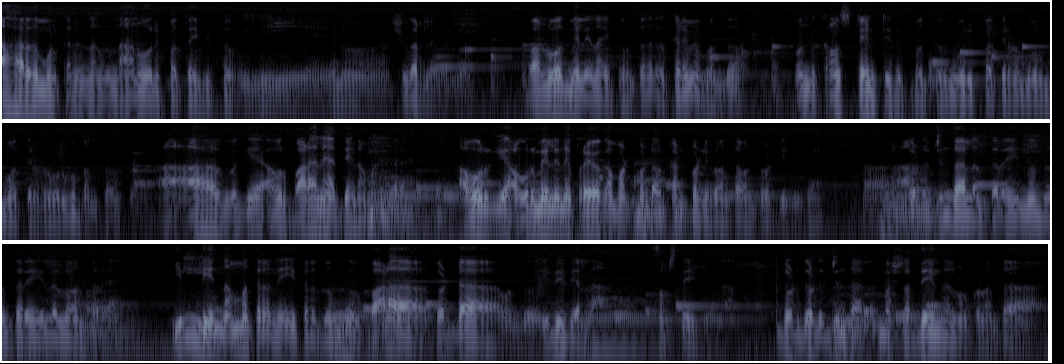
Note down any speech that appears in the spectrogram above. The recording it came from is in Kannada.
ಆಹಾರದ ಮೂಲಕನೇ ನನಗೆ ನಾನ್ನೂರ ಇಪ್ಪತ್ತೈದು ಇತ್ತು. ಇಲ್ಲಿ ಏನು ಶುಗರ್ ಲೆವೆಲ್ಲು ಅಲ್ಲಿ ಹೋದ್ಮೇಲೆ ಏನಾಯಿತು ಅಂತಂದರೆ ಅದು ಕಡಿಮೆ ಬಂದು ಒಂದು ಕಾನ್ಸ್ಟೆಂಟ್ ಇದಕ್ಕೆ ಬಂತು. ನೂರ ಇಪ್ಪತ್ತೆರಡು ನೂರ ಮೂವತ್ತೆರಡರವರೆಗೂ ಬಂತು. ಆ ಆಹಾರದ ಬಗ್ಗೆ ಅವ್ರು ಭಾಳನೇ ಅಧ್ಯಯನ ಮಾಡಿದ್ದಾರೆ. ಅವ್ರಿಗೆ ಅವ್ರ ಮೇಲೇ ಪ್ರಯೋಗ ಮಾಡ್ಕೊಂಡು ಅವ್ರು ಕಂಡ್ಕೊಂಡಿರುವಂಥ ಒಂದು ದೊಡ್ಡ ಇದಿದೆ. ದೊಡ್ಡ ದೊಡ್ಡ ಜಿಂದಾಲ್ ಅಂತಾರೆ ಇನ್ನೊಂದು ಅಂತಾರೆ ಎಲ್ಲೆಲ್ಲೋ ಅಂತಾರೆ. ಇಲ್ಲಿ ನಮ್ಮ ಹತ್ರನೇ ಈ ಥರದ್ದೊಂದು ಭಾಳ ದೊಡ್ಡ ಒಂದು ಇದಿದೆಯಲ್ಲ ಅಂತ ಸಂಸ್ಥೆ ಇದೆಯಲ್ಲ. ದೊಡ್ಡ ದೊಡ್ಡ ಜಿಂದಾಲ್ ತುಂಬ ಶ್ರದ್ಧೆಯಿಂದ ನೋಡ್ಕೊಳ್ಳೋಂಥ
